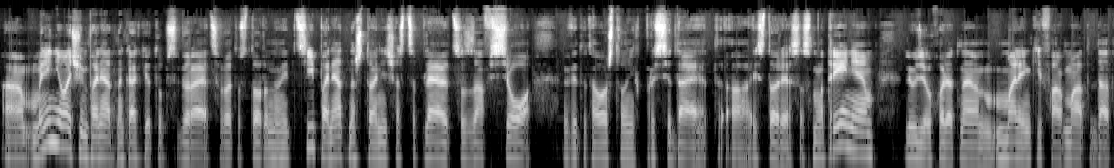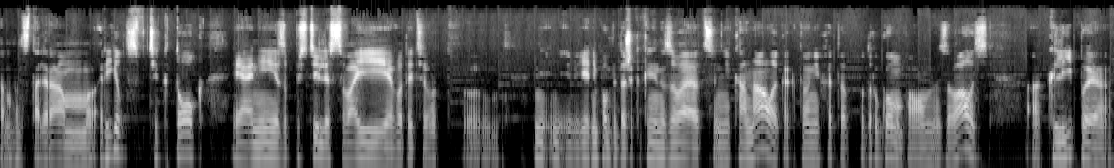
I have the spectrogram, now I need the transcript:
А, мне не очень понятно, как YouTube собирается в эту сторону идти. Понятно, что они сейчас цепляются за все ввиду того, что у них проседает а, история со смотрением. Люди уходят на маленький формат, да, там в Instagram Reels, в TikTok, и они запустили свои вот эти вот э, я не помню даже, как они называются, не каналы, как-то у них это по-другому, по-моему, называлось, клипы,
